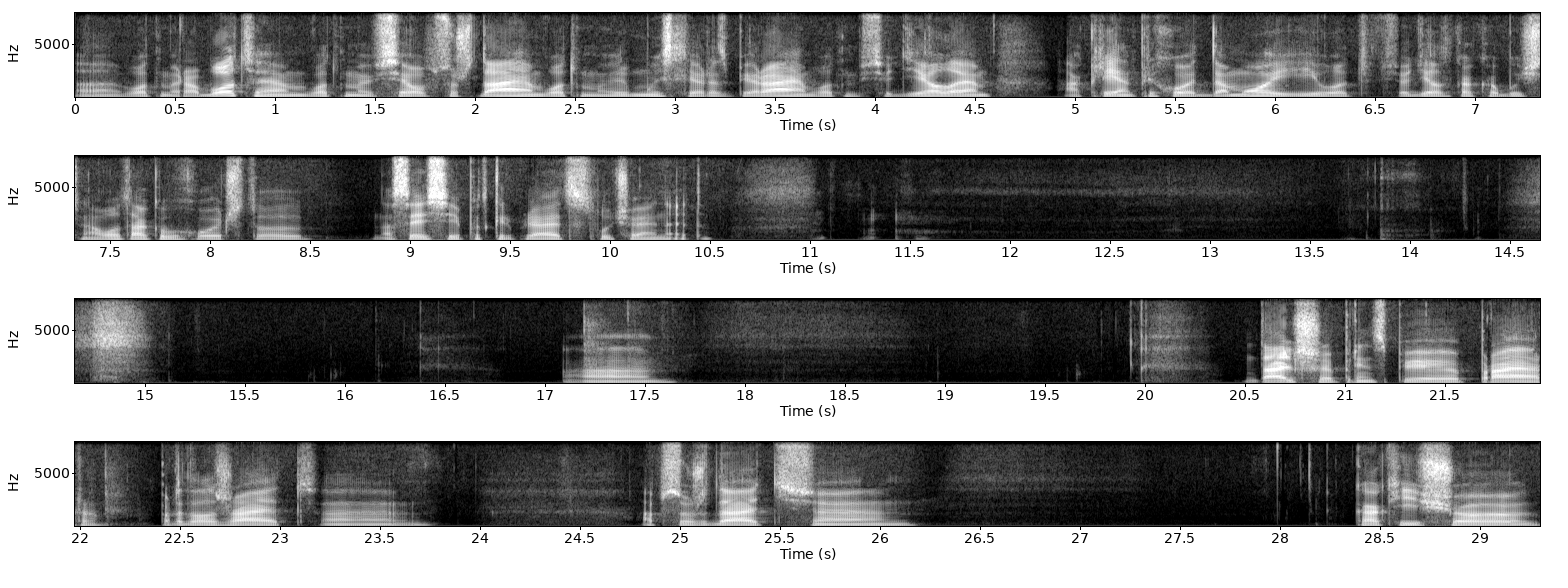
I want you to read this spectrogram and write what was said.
э, вот мы работаем, вот мы все обсуждаем, вот мы мысли разбираем, вот мы все делаем, а клиент приходит домой и вот все делает как обычно. А вот так и выходит, что на сессии подкрепляется случайно это. Uh, Дальше, в принципе, Прайер продолжает э, обсуждать, э, как еще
